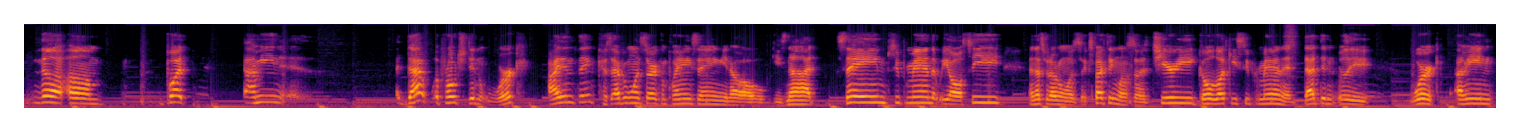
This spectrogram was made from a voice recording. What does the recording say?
no, um, but I mean, that approach didn't work. I didn't think because everyone started complaining, saying, you know, he's not the same Superman that we all see, and that's what everyone was expecting was a cheery, go-lucky Superman, and that didn't really work. I mean,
